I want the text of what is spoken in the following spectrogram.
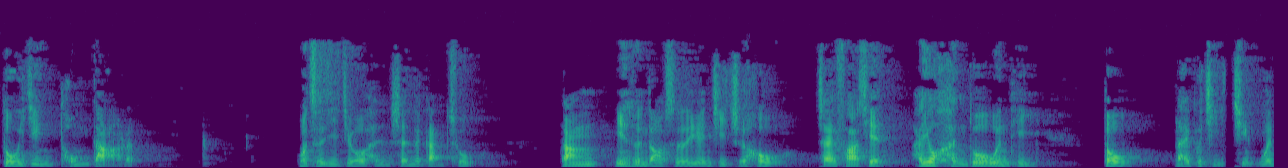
都已经通达了？我自己就很深的感触。当印顺导师圆寂之后，才发现还有很多问题都来不及请问，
